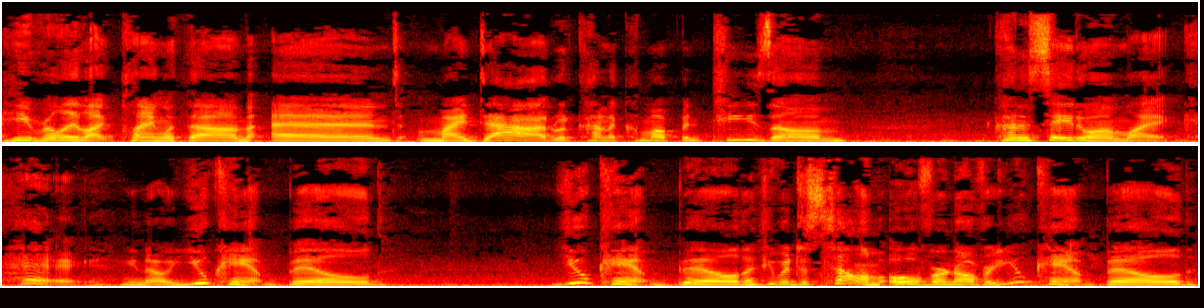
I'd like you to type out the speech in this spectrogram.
he really liked playing with them, and my dad would kind of come up and tease him, kind of say to him, like, hey, you know, you can't build. You can't build. And he would just tell him over and over, you can't build.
